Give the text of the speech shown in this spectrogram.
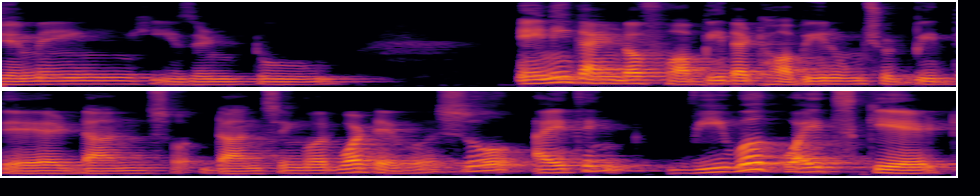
gymming he's into any kind of hobby that hobby room should be there dance or dancing or whatever. So i think we were quite scared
